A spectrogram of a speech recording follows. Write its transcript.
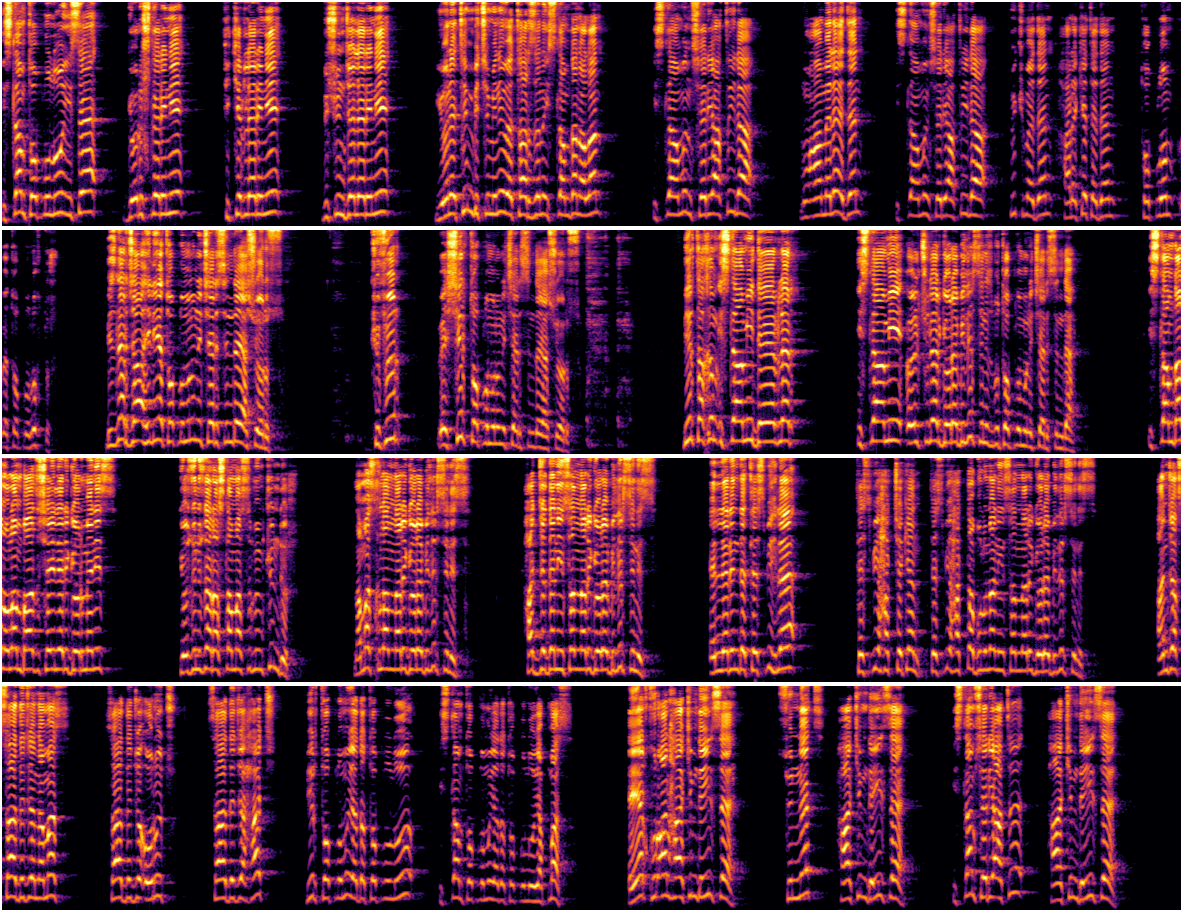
İslam topluluğu ise görüşlerini, fikirlerini, düşüncelerini yönetim biçimini ve tarzını İslam'dan alan, İslam'ın şeriatıyla muamele eden, İslam'ın şeriatıyla hükmeden, hareket eden toplum ve topluluktur. Bizler cahiliye toplumunun içerisinde yaşıyoruz. Küfür ve şirk toplumunun içerisinde yaşıyoruz. Bir takım İslami değerler, İslami ölçüler görebilirsiniz bu toplumun içerisinde. İslam'dan olan bazı şeyleri görmeniz, gözünüze rastlaması mümkündür. Namaz kılanları görebilirsiniz. Hac eden insanları görebilirsiniz. Ellerinde tesbihle tesbihat çeken, tesbihatta bulunan insanları görebilirsiniz. Ancak sadece namaz, sadece oruç, sadece hac bir toplumu ya da topluluğu, İslam toplumu ya da topluluğu yapmaz. Eğer Kur'an hakim değilse, sünnet hakim değilse, İslam şeriatı hakim değilse,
